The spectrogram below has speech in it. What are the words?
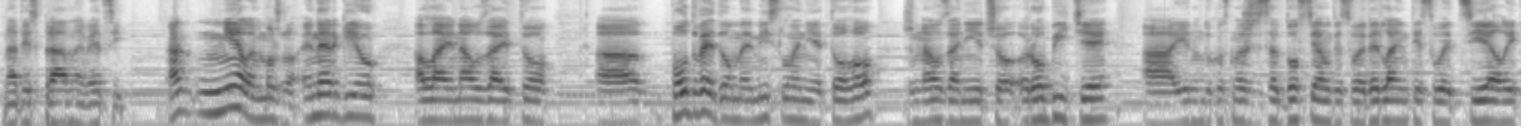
na tie správne veci. A nie len možno energiu, ale aj naozaj to a podvedomé myslenie toho, že naozaj niečo robíte a jednoducho snažíte sa dosiahnuť tie svoje deadline, tie svoje ciele,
